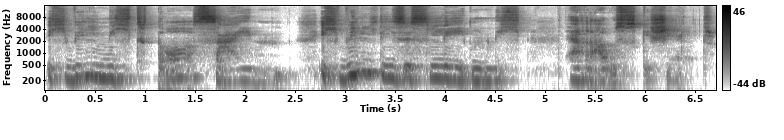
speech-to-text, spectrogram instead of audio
ich will nicht da sein. Ich will dieses Leben nicht herausgeschält.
